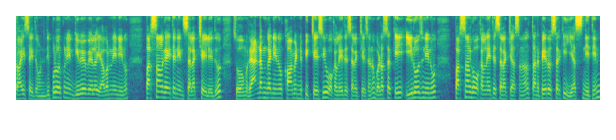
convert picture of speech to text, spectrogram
చాయిస్ అయితే ఉంటుంది. ఇప్పుడు వరకు నేను గివ్ అవేలో ఎవరిని నేను పర్సనల్గా అయితే నేను సెలెక్ట్ చేయలేదు. సో ర్యాండమ్గా నేను కామెంట్ని పిక్ చేసి ఒకరిని అయితే సెలెక్ట్ చేశాను. బట్ వచ్చేసరికి ఈ రోజు నేను పర్సనల్గా ఒకరిని అయితే సెలెక్ట్ చేస్తాను తన పేరు వచ్చేసరికి ఎస్ నితిన్.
